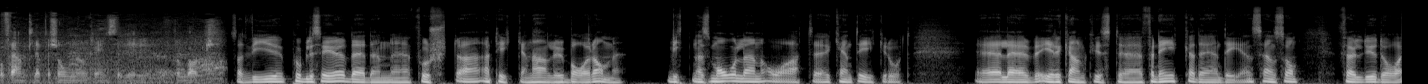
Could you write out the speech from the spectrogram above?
offentliga personer omkring sig, det är ju uppenbart. Så att vi publicerade den eh, första artikeln, handlar ju bara om vittnesmålen och att eh, Kent Ekeroth eller Erik Almqvist eh, förnekade det. Sen så följde ju då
